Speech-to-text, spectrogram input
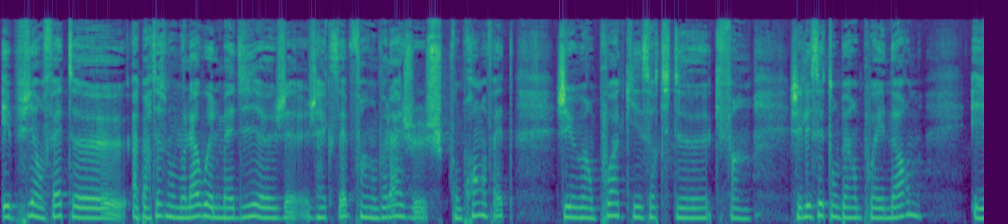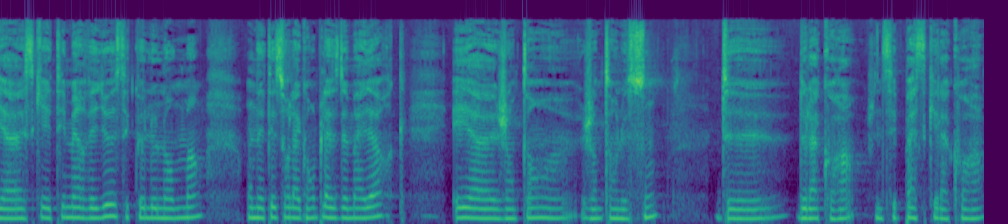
Et puis en fait, euh, à partir de ce moment-là où elle m'a dit euh, j'accepte, enfin voilà, je, je comprends en fait. J'ai eu un poids qui est sorti de, enfin, j'ai laissé tomber un poids énorme. Et ce qui a été merveilleux, c'est que le lendemain, on était sur la grande place de Majorque et euh, j'entends euh, j'entends le son de de la cora. Je ne sais pas ce qu'est la cora,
